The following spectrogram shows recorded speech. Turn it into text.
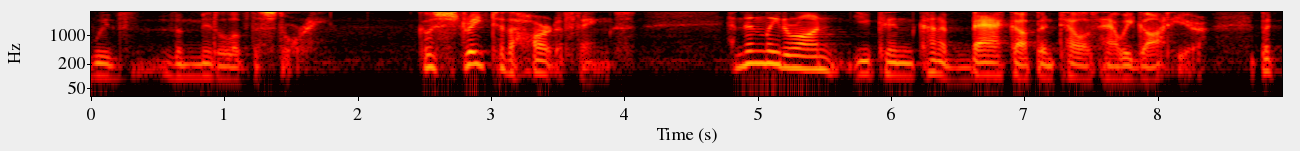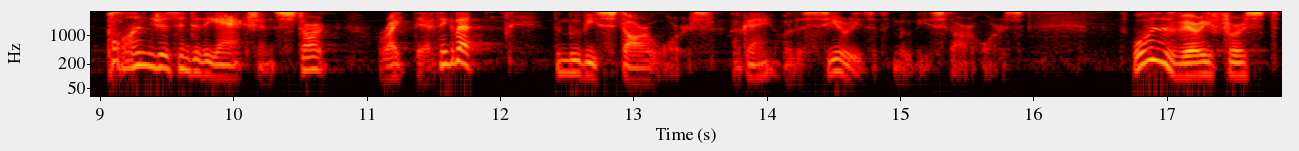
with the middle of the story. Go straight to the heart of things. And then later on, you can kind of back up and tell us how we got here. But plunge us into the action. Start right there. Think about the movie Star Wars, okay? Or the series of movies Star Wars. What was the very first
